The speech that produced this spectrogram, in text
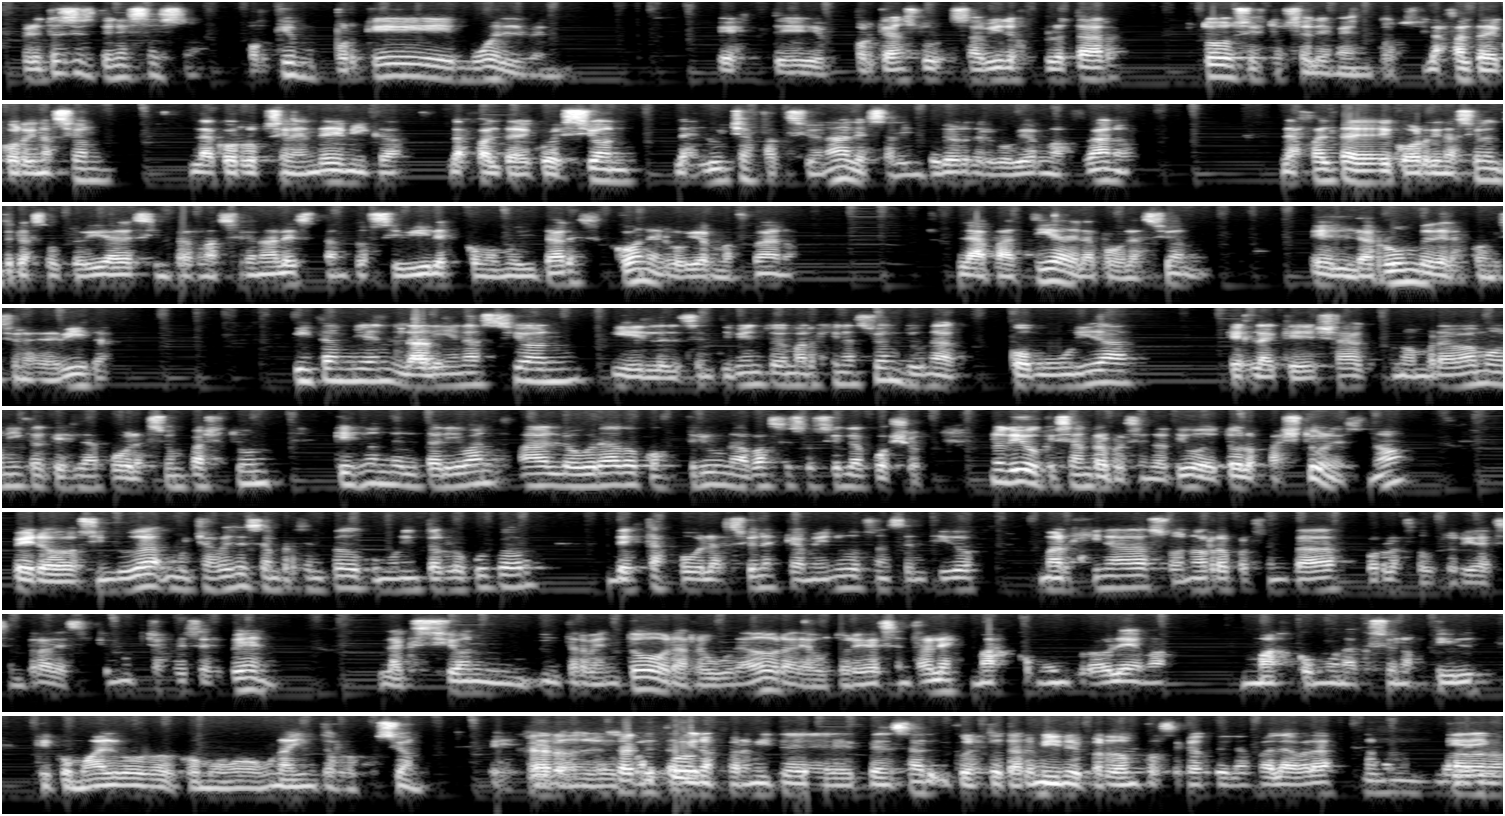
Pero entonces tenés eso. ¿Por qué, por qué vuelven? Este, porque han sabido explotar todos estos elementos. La falta de coordinación, la corrupción endémica, la falta de cohesión, las luchas faccionales al interior del gobierno afgano, la falta de coordinación entre las autoridades internacionales, tanto civiles como militares, con el gobierno afgano, la apatía de la población, el derrumbe de las condiciones de vida, y también la alienación y el sentimiento de marginación de una comunidad que es la que ya nombraba Mónica, que es la población pashtun, que es donde el talibán ha logrado construir una base social de apoyo. No digo que sean representativos de todos los pashtunes, ¿no? Pero sin duda muchas veces se han presentado como un interlocutor de estas poblaciones que a menudo se han sentido marginadas o no representadas por las autoridades centrales y que muchas veces ven la acción interventora, reguladora de autoridades centrales más como un problema, más como una acción hostil que como algo, como una interlocución. Este, claro, lo cual también nos permite pensar, y con esto termine, perdón por sacarte la palabra,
